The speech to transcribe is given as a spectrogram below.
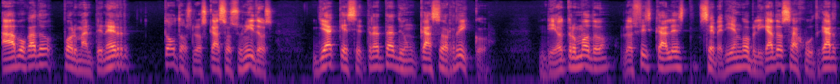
ha abogado por mantener todos los casos unidos, ya que se trata de un caso rico. De otro modo, los fiscales se verían obligados a juzgar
